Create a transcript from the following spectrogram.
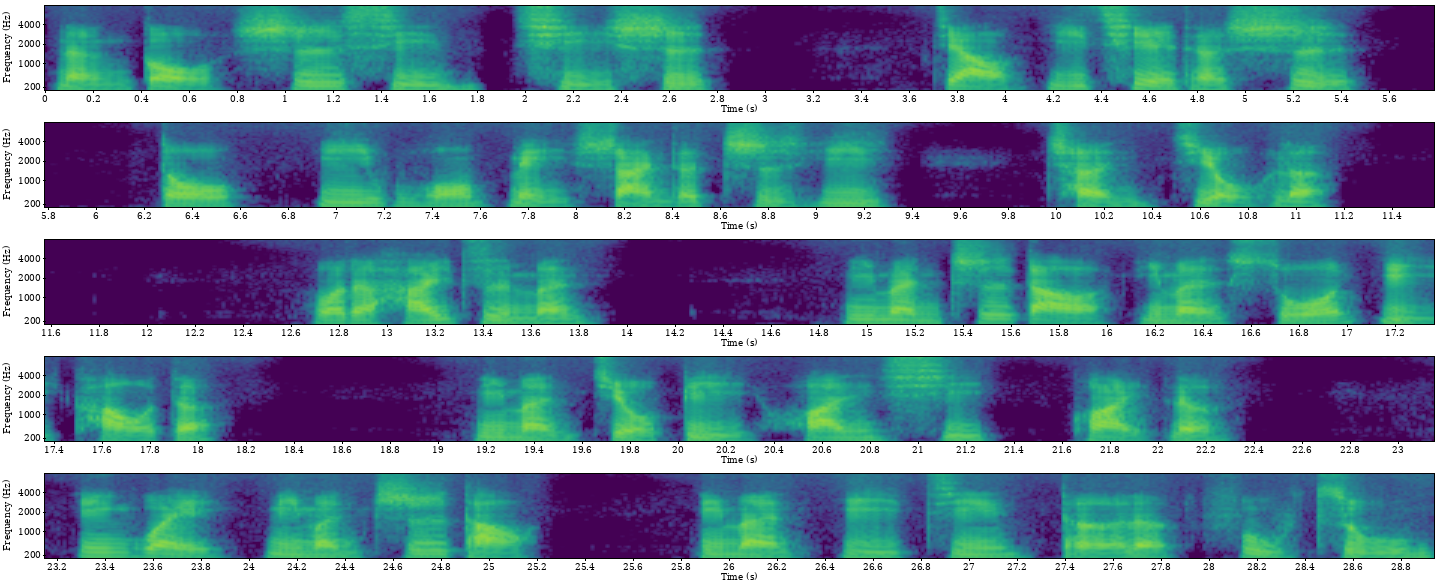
能够施行其事，叫一切的事都依我美善的旨意成就了。我的孩子们。你们知道你们所倚靠的，你们就必欢喜快乐，因为你们知道你们已经得了富足，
